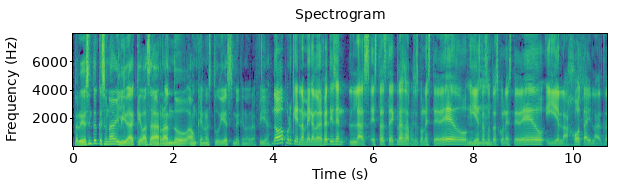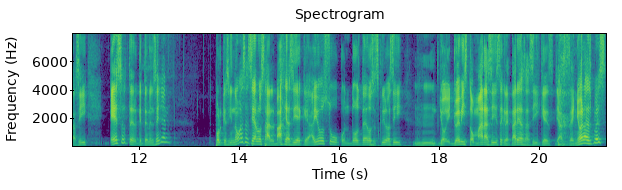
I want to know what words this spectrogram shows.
Pero yo siento que es una habilidad que vas agarrando aunque no estudies mecanografía. No, porque en la mecanografía te dicen las, estas teclas apareces con este dedo y estas otras con este dedo y en la J y la, así. Eso te- que te lo enseñan. Porque si no vas hacia lo salvaje, así de que, ay, yo subo con dos dedos, escribo así. Yo, yo he visto mar así, secretarias así, que ya señoras, pues,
